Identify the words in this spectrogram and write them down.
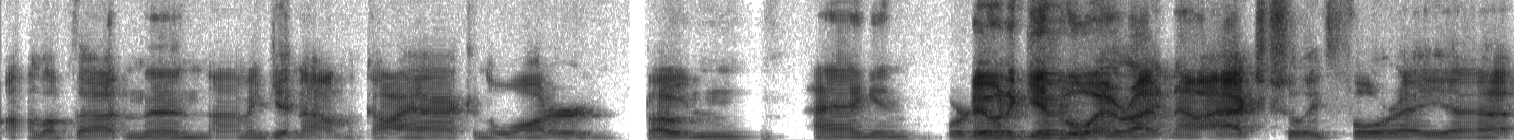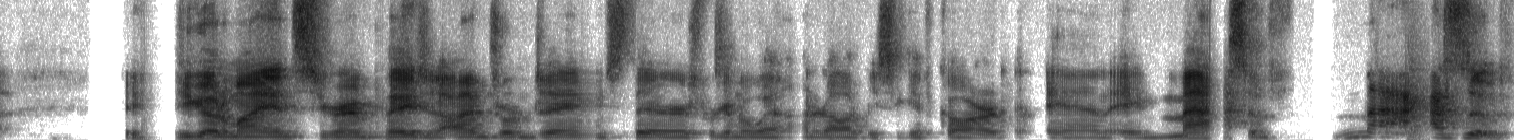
I love that. And then I mean getting out on the kayak in the water and boating, hanging. We're doing a giveaway right now, actually, for a. Uh, if you go to my Instagram page, and I'm Jordan James. There's we're gonna away a hundred dollar Visa gift card and a massive, massive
